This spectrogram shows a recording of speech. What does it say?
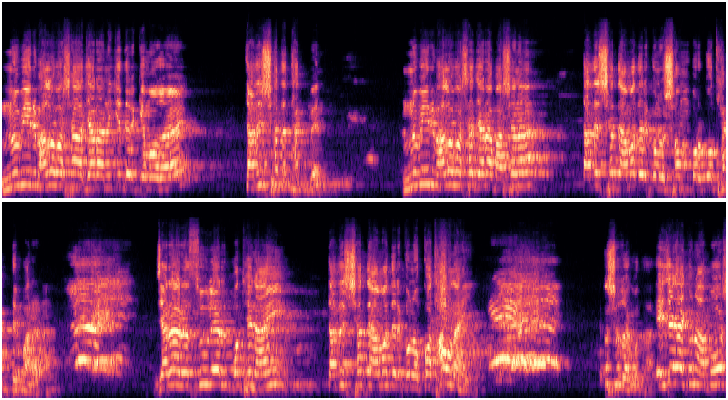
নবীর ভালোবাসা যারা নিজেদেরকে মজায়, তাদের সাথে থাকবেন। নবীর ভালোবাসা যারা বাসে না, তাদের সাথে আমাদের কোনো সম্পর্ক থাকতে পারে না। যারা রসুলের পথে নাই, তাদের সাথে আমাদের কোনো কথাও নাই। সোজা কথা। এই জায়গায় কোনো আপোষ?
